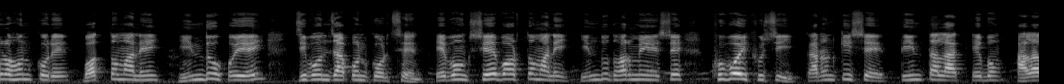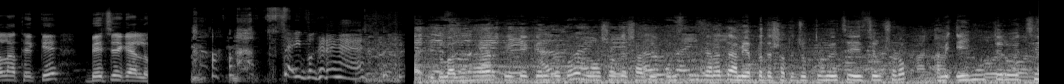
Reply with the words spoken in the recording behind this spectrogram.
গ্রহণ করে বর্তমানে হিন্দু হয়েই জীবনযাপন করছেন এবং সে বর্তমানে হিন্দু ধর্মে এসে খুবই খুশি, কারণ কি সে তিন তালাক এবং হালালা থেকে বেঁচে গেল। ঈদুল আজহার কে কেন্দ্র করে মহাসড়কের সার্বিক পরিস্থিতি জানাতে আমি আপনাদের সাথে যুক্ত হয়েছি এইচ এম সড়ক আমি এই মুহূর্তে রয়েছি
